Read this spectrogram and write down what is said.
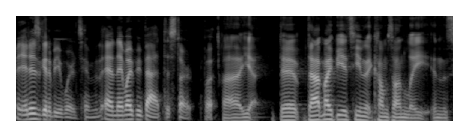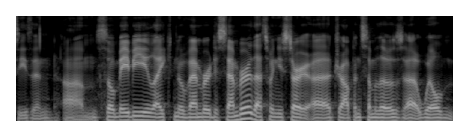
it is going to be a weird team, and they might be bad to start, but Uh, yeah, they, that might be a team that comes on late in the season. Um, so maybe like November, December. That's when you start uh, dropping some of those uh, will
